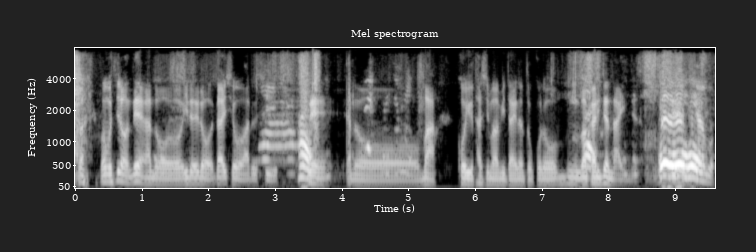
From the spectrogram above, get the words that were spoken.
まあ、もちろんね、あのいろいろ大小あるし、はい。ねあのまあ、こういう田島みたいなところばかりじゃないんですけど、ね。いやもう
